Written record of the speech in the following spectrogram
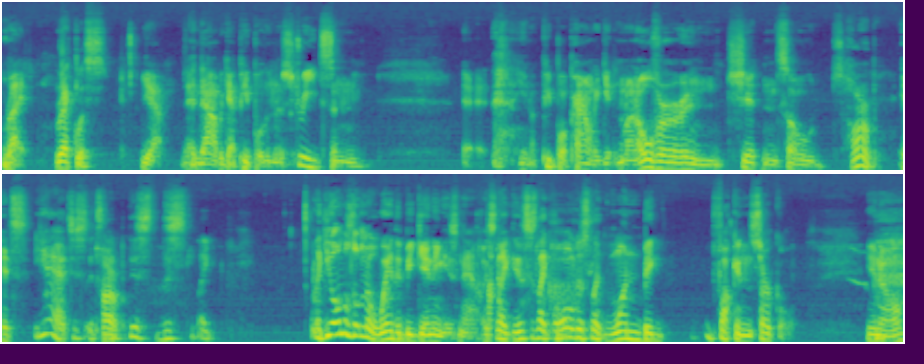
right, Reckless. yeah, and now we got people in the streets, and uh, Uh, you know, people apparently getting run over and shit, and so It's horrible. it's yeah, it's just it's Horrible. like this this like like you almost don't know where the beginning is now. It's like this is like all this like one big fucking circle. You know,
